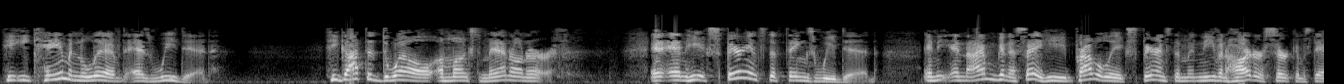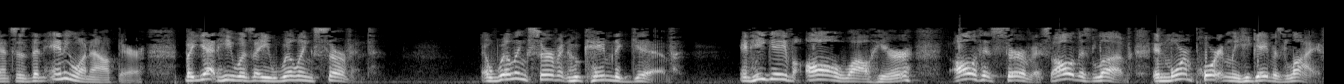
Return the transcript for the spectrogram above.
He came and lived as we did. He got to dwell amongst men on earth. And, He experienced the things we did. And, and I'm going to say he probably experienced them in even harder circumstances than anyone out there. But yet he was a willing servant. A willing servant who came to give. And he gave all while here, all of his service, all of his love, and more importantly, he gave his life.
